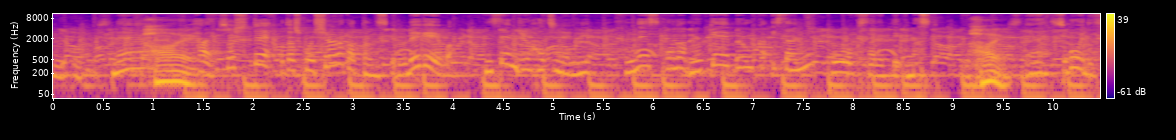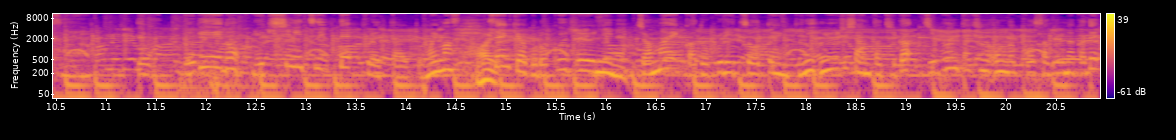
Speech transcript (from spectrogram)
ということですね。はい。はい、そして私これ知らなかったんですけどレゲエは2018年にユネスコの無形文化遺産に登録されています。とい。ね、すごいですね。ではレゲエの歴史について触れたいと思います、はい。1962年ジャマイカ独立を転機にミュージシャンたちが自分たちの音楽を探る中で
